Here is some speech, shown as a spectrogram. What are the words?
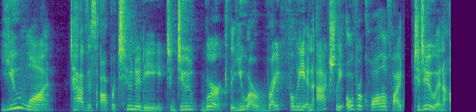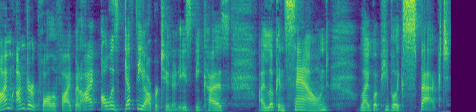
you want to have this opportunity to do work that you are rightfully and actually overqualified to do. And I'm underqualified, but I always get the opportunities because I look and sound like what people expect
